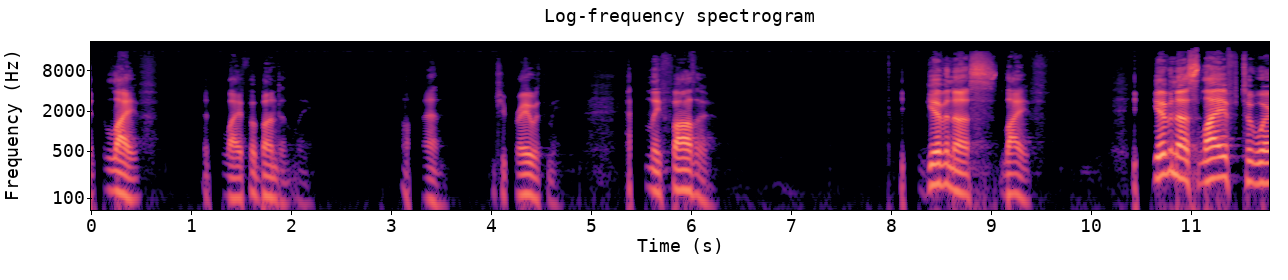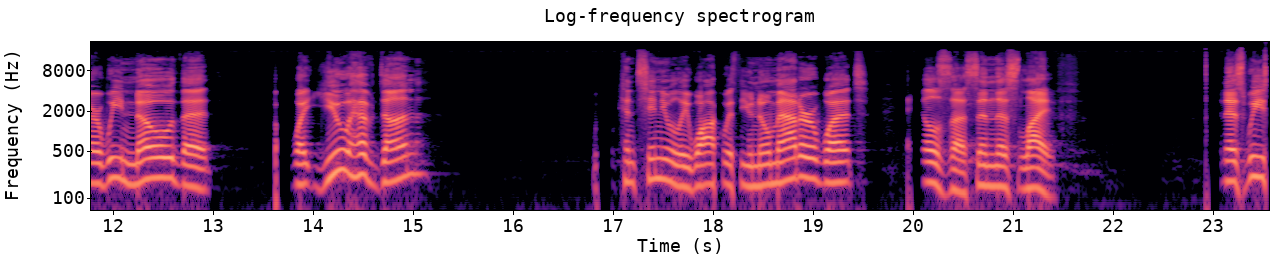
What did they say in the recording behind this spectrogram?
into life, into life abundantly. Amen. Would you pray with me? Heavenly Father, you've given us life. You've given us life to where we know that what you have done we will continually walk with you no matter what ails us in this life. And as we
